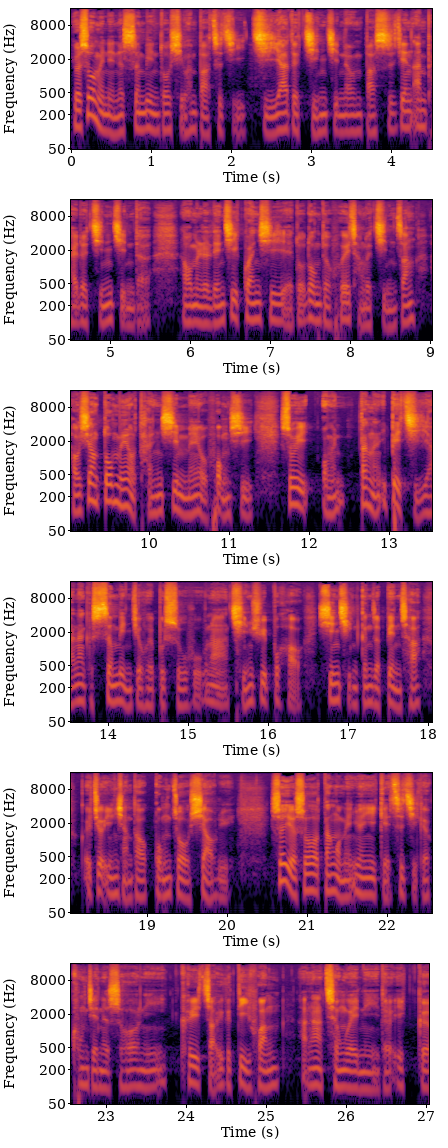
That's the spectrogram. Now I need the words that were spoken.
有时候，我们连的生命都喜欢把自己挤压得紧紧的，我们把时间安排得紧紧的，然后我们的人际关系也都弄得非常的紧张，好像都没有弹性，没有缝隙。所以，我们当然一被挤压，那个生命就会不舒服，那情绪不好，心情跟着变差，就影响到工作效率。所以有时候，当我们愿意给自己一个空间的时候，你可以找一个地方啊，那成为你的一个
